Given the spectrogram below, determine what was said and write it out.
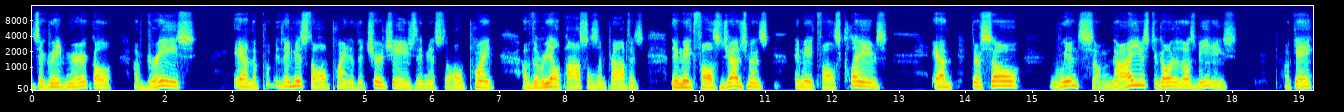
it's a great miracle of grace. And the, they miss the whole point of the church age. They miss the whole point of the real apostles and prophets. They make false judgments. They make false claims. And they're so winsome. Now, I used to go to those meetings, okay,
